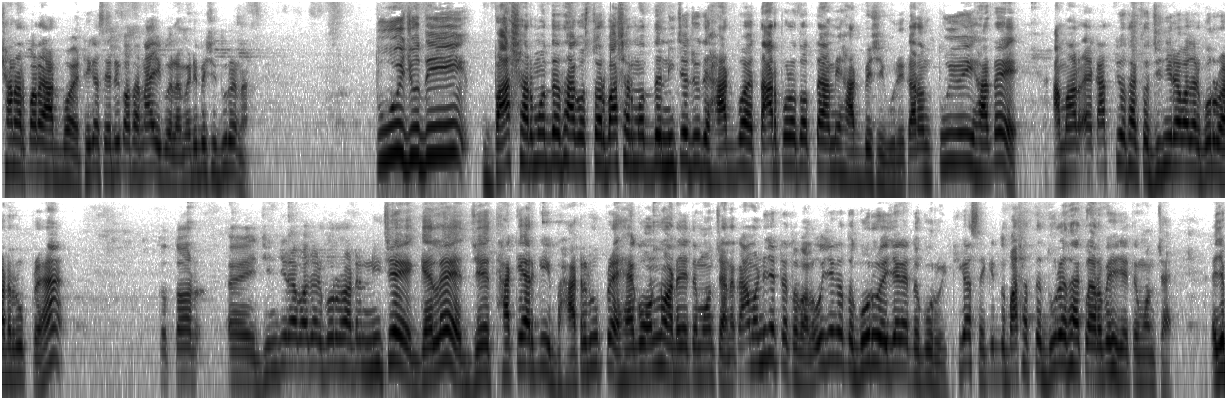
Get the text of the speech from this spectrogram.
সানারপাড়ায় হাট বয়, ঠিক আছে? এটির কথা নাই কইলাম, এটি বেশি দূরে না। তুই যদি বাসার মধ্যে থাকস তোর বাসার মধ্যে নিচে যদি হাট বয় তারপরে তোর আমি হাট বেশি ঘুরি। কারণ তুই ওই হাটে আমার এক আত্মীয় থাকতো জিঞ্জিরা বাজার গরুর হাটের উপরে হ্যাঁ? তো তোর এই জিঞ্জিরা বাজার গরুর হাটের নিচে গেলে যে থাকে আর কি হাটের উপরে হ্যাঁ গো, অন্য হাটে যেতে মন চায় না। আমার নিজেরটা তো ভালো ওই জায়গায় তো গরু এই জায়গায় তো গরুই ঠিক আছে? কিন্তু বাসাতে দূরে থাকলে আরও বেশি যেতে মন চায়। এই যে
